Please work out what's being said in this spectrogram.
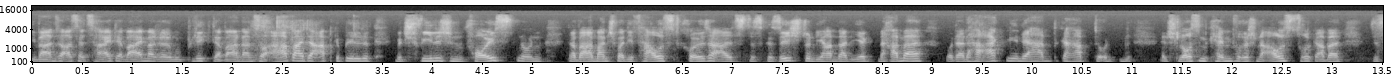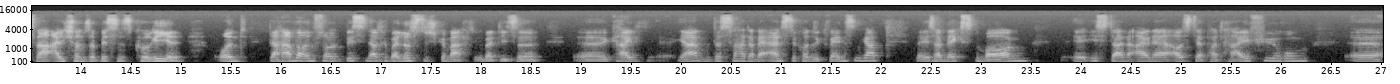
die waren so aus der Zeit der Weimarer Republik. Da waren dann so Arbeiter abgebildet mit schwieligen Fäusten und da war manchmal die Faust größer als das Gesicht und die haben dann irgendeinen Hammer oder einen Haken in der Hand gehabt und einen entschlossen kämpferischen Ausdruck, aber das war eigentlich schon so ein bisschen skurril. Und da haben wir uns so ein bisschen darüber lustig gemacht, über diese, äh, ja, das hat aber ernste Konsequenzen gehabt. Da ist am nächsten Morgen, äh, ist dann einer aus der Parteiführung äh,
